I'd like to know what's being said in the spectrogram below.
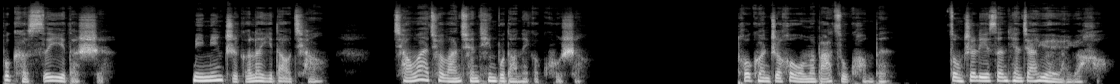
不可思议的是，明明只隔了一道墙。墙外却完全听不到那个哭声。脱困之后，我们拔足狂奔，总之离森田家越远越好，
